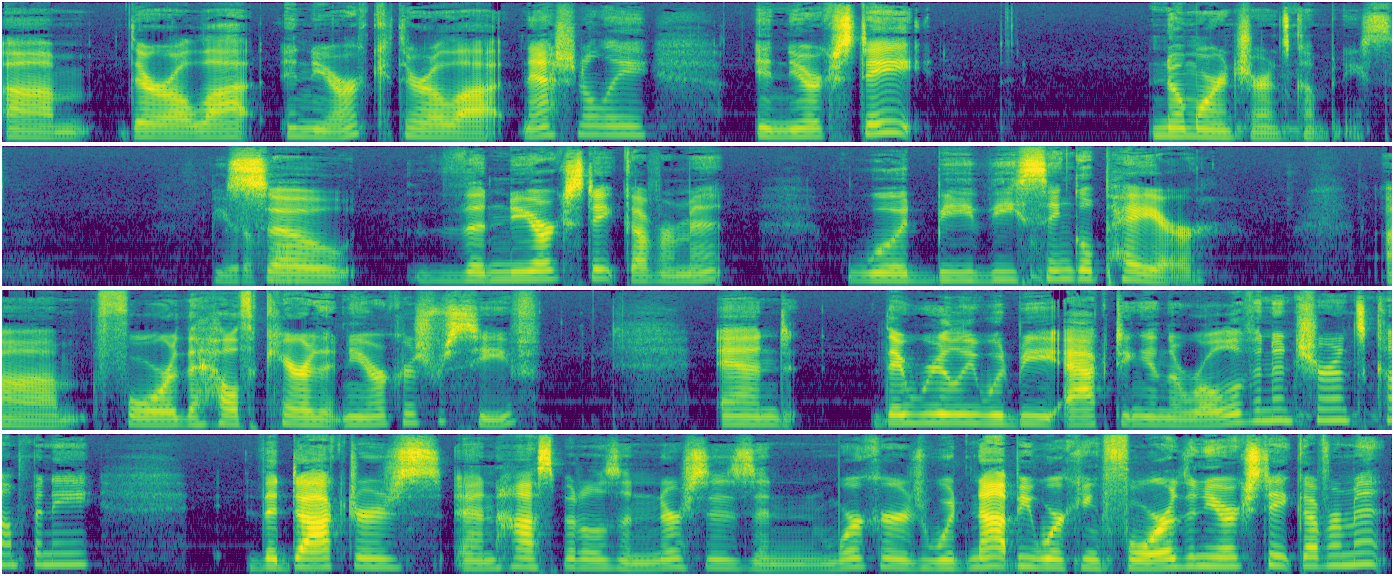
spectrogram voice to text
Um, there are a lot in New York. There are a lot nationally. In New York State, no more insurance companies. Beautiful. So the New York State government would be the single payer um, for the health care that New Yorkers receive. And they really would be acting in the role of an insurance company. The doctors and hospitals and nurses and workers would not be working for the New York State government.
